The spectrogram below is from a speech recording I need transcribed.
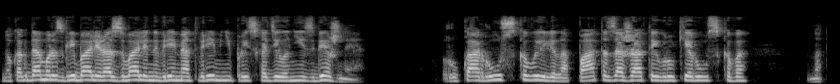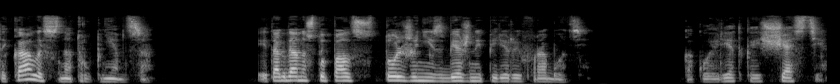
Но когда мы разгребали развалины, время от времени происходило неизбежное. Рука русского или лопата, зажатая в руке русского, натыкалась на труп немца. И тогда наступал столь же неизбежный перерыв в работе. Какое редкое счастье!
